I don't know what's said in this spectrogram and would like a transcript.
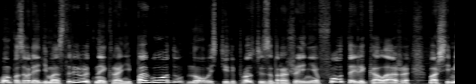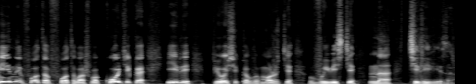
Он позволяет демонстрировать на экране погоду, новости или просто изображение, фото или коллажа, ваше семейное фото, фото вашего котика или песика вы можете вывести на телевизор.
